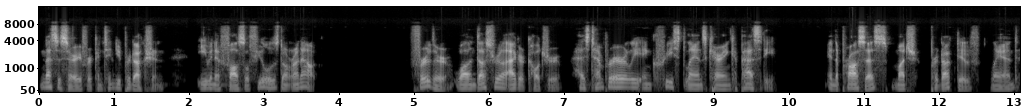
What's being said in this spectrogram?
necessary for continued production, even if fossil fuels don't run out. Further, while industrial agriculture has temporarily increased land's carrying capacity, in the process much productive land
